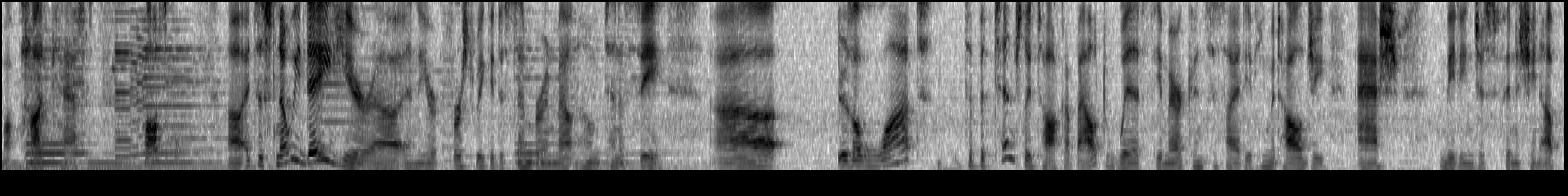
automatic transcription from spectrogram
my podcast, possible. Uh, it's a snowy day here uh, in the first week of December in Mountain Home, Tennessee. Uh, there's a lot to potentially talk about with the American Society of Hematology ASH meeting just finishing up.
